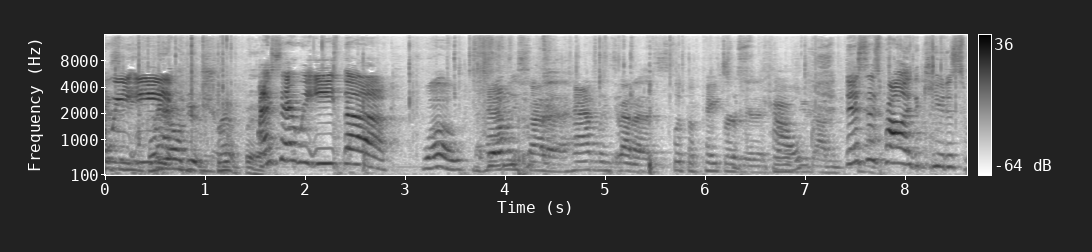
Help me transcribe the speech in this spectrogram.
say we eat- Where y'all get shrimp at? I say we eat the. Whoa. Hadley's got a Hadley's got a slip of paper that tells you about it. This is probably the cutest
